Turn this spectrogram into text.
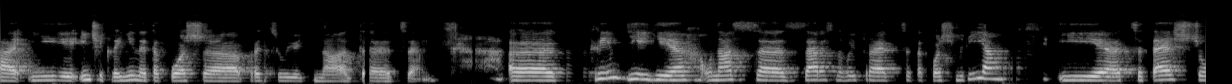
Е, і інші країни також е, працюють над цим. Крім дії, у нас зараз новий проект це також мрія, і це те, що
